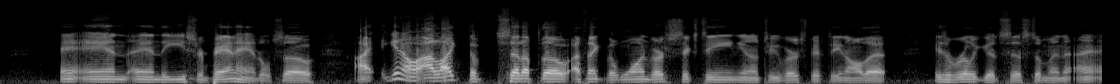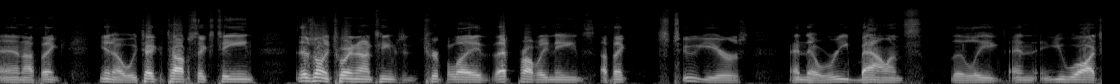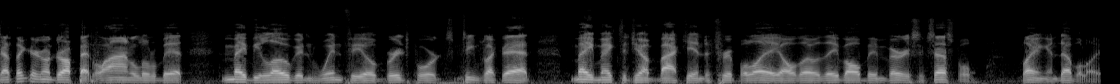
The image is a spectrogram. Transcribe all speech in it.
and and, and the eastern Panhandle. So. I you know I like the setup though. I think the one versus sixteen, you know, two versus fifteen, all that is a really good system, and and I think you know we take the top sixteen. There's only 29 teams in AAA. That probably needs I think two years, and they'll rebalance the league. And you watch, I think they're going to drop that line a little bit. Maybe Logan, Winfield, Bridgeport, teams like that may make the jump back into AAA. Although they've all been very successful playing in AA.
